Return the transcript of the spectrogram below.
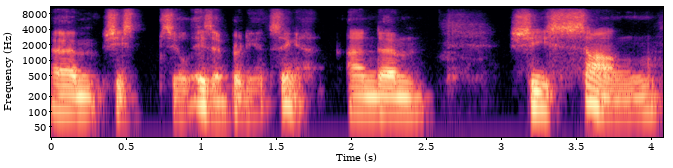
Um, she still is a brilliant singer, and um, she sung.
